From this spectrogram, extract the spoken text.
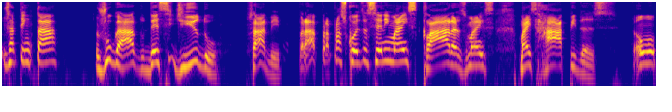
já tem que estar julgado, decidido, sabe? Para as coisas serem mais claras, mais, mais rápidas. Então,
